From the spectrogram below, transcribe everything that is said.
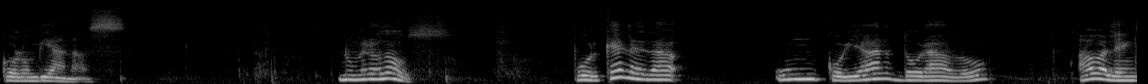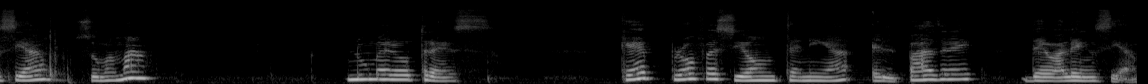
colombianas. Número dos, ¿por qué le da un collar dorado a Valencia su mamá? Número tres, ¿Qué profesión tenía el padre de Valencia?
